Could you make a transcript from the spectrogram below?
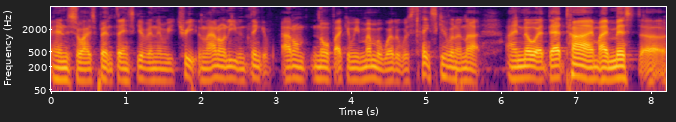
And so I spent Thanksgiving in retreat, and I don't even think, of, I don't know if I can remember whether it was Thanksgiving or not. I know at that time I missed uh,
